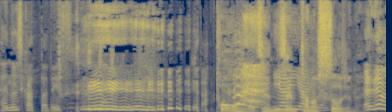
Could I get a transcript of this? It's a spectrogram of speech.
楽しかったです。トーンが全然楽しそうじゃない。え、でも、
